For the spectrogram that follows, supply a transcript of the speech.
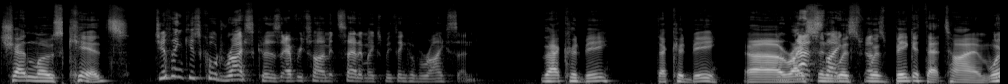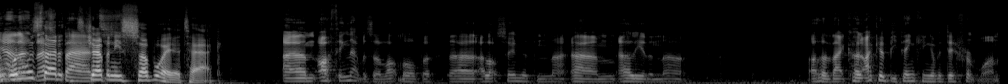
Chenlo's kids. Do you think it's called rice? Because every time it's said, it makes me think of ricin. That could be. That could be. Uh, ricin like was a- was big at that time. When, Yeah, when that- was that bad. Japanese subway attack? Um, I think that was a lot more, uh, a lot sooner than that. Um, earlier than that. Although that could, I could be thinking of a different one.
